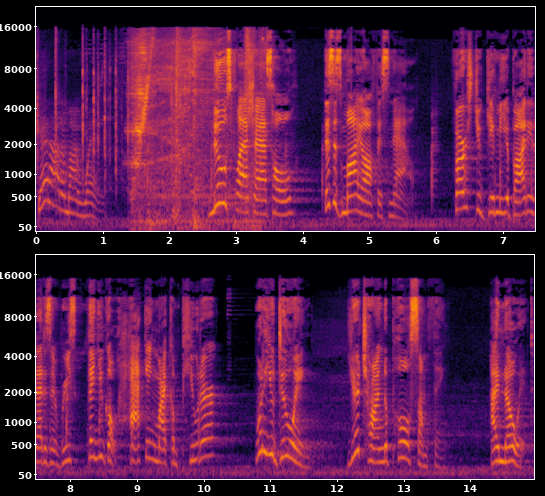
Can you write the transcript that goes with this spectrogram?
Get out of my way. Newsflash, asshole. This is my office now. First, you give me a body that isn't Rhys, then you go hacking my computer? What are you doing? You're trying to pull something. I know it.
